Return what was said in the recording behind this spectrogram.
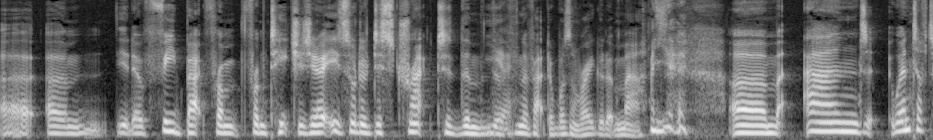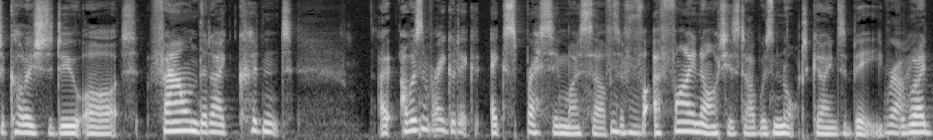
uh, um, you know, feedback from from teachers. You know, it sort of distracted them Yeah. from the fact I wasn't very good at maths. Um, and went off to college to do art. Found that I couldn't. I, I wasn't very good at expressing myself. So fi- a fine artist, I was not going to be. Mm-hmm. Right. But what I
